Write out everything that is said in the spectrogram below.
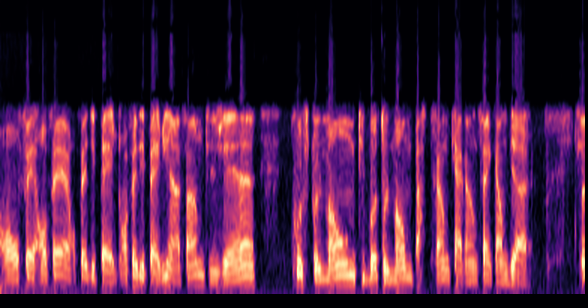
On fait, on fait, on fait des paris, on fait des paris ensemble, puis le géant couche tout le monde, puis bat tout le monde par 30, 40, 50 bières. Ça,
